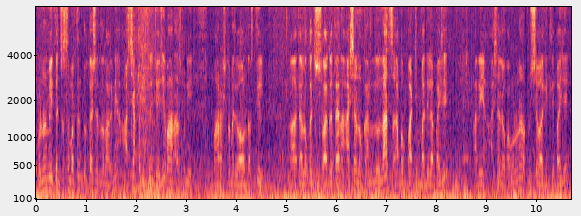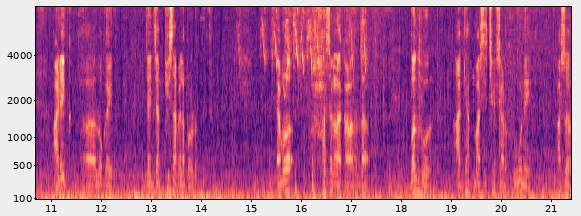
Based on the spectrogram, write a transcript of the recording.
म्हणून मी त्यांचं समर्थन करतो अशातल्या भागने अशा पद्धतीने जे जे महाराज कोणी महाराष्ट्रामध्ये वावरत असतील त्या लोकांचं स्वागत आहे आणि अशा लोकांनाच आपण पाठिंबा दिला पाहिजे आणि अशा लोकांकडून आपण सेवा घेतली पाहिजे. अनेक लोक आहेत ज्यांच्या फीस आपल्याला परवडत नाहीत. त्यामुळं हा सगळा काळाधंदा बंद होऊन अध्यात्माशी छेडछाड होऊ नये असं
